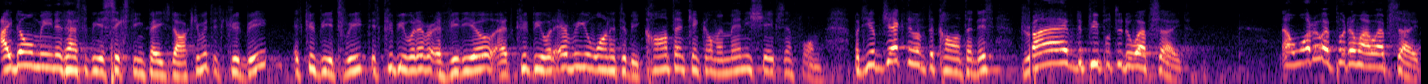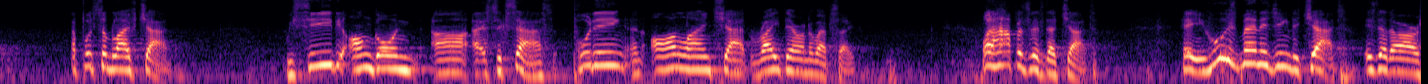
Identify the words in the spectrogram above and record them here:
I don't mean it has to be a 16-page document. It could be. It could be a tweet. It could be whatever, a video. It could be whatever you want it to be. Content can come in many shapes and forms. But the objective of the content is drive the people to the website. Now, what do I put on my website? I put some live chat. We see the ongoing uh, success putting an online chat right there on the website. What happens with that chat? Hey, who is managing the chat? Is that our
